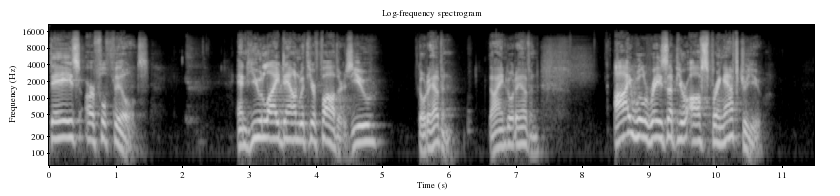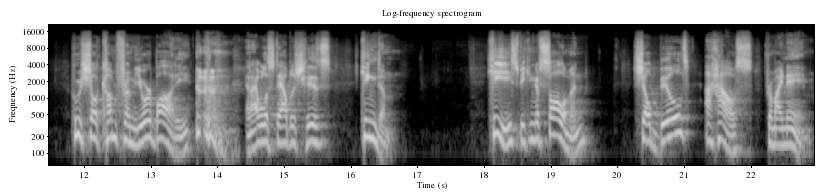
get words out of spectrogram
days are fulfilled and you lie down with your fathers, you go to heaven, die and go to heaven. I will raise up your offspring after you, who shall come from your body, and I will establish his kingdom. He, speaking of Solomon, shall build a house for my name.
